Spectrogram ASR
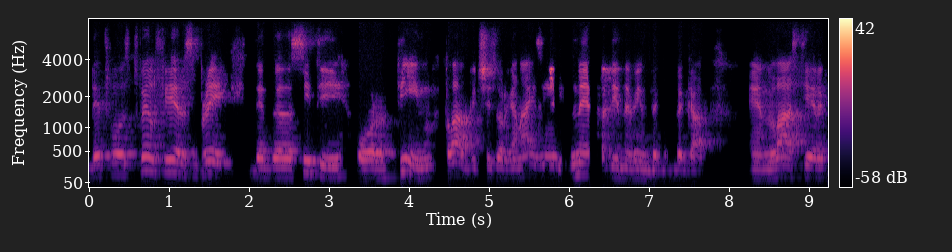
That was 12 years break that the city or team, club which is organizing never didn't win the, the cup. And last year,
